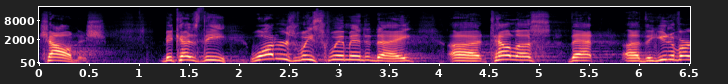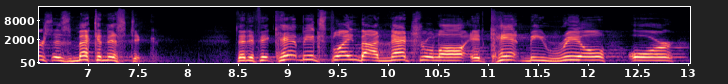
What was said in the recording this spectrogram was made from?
childish. Because the waters we swim in today uh, tell us that uh, the universe is mechanistic. That if it can't be explained by a natural law, it can't be real or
